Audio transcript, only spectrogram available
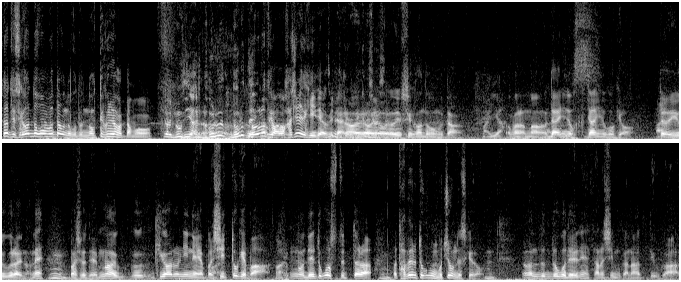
だってセカンドホームタウンのこと乗ってくれなかったもん。いや乗る乗るってか初めて聞いたよみたいな。セカンドホームタウン。まあいいや。だからまあ第二の第二の故郷というぐらいのね、うん。場所で。まあ気軽にねやっぱり知っとけば、デートコースって言ったら、うん。まあ食べるとこももちろんですけど、どどこでね楽しむかなっていうか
